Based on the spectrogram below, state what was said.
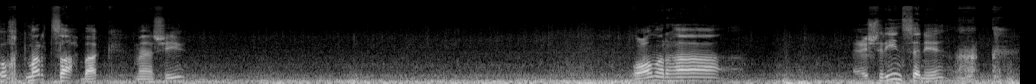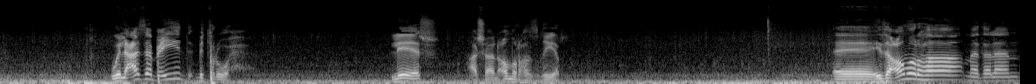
أخت مرت صاحبك ماشي. وعمرها عشرين سنة. والعزا بعيد بتروح. ليش؟ عشان عمرها صغير. آه، إذا عمرها مثلا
